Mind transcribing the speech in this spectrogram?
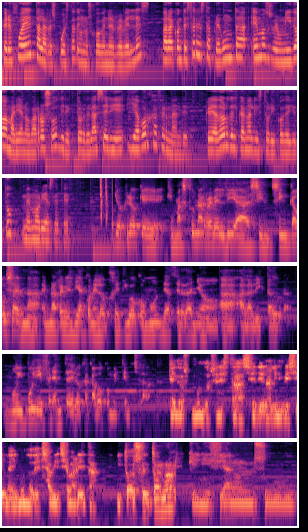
¿Pero fue ETA la respuesta de unos jóvenes rebeldes? Para contestar a esta pregunta hemos reunido a Mariano Barroso, director de la serie, y a Borja Fernández, creador del canal histórico de YouTube Memorias de Pez. Yo creo que, que más que una rebeldía sin, sin causa, era una, una, rebeldía con el objetivo común de hacer daño a, a, la dictadura. Muy, muy diferente de lo que acabó convirtiéndose la banda. Hay dos mundos en esta serie, La línea invisible. Hay el mundo de Xavi Echevarrieta y todo su entorno, que iniciaron su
